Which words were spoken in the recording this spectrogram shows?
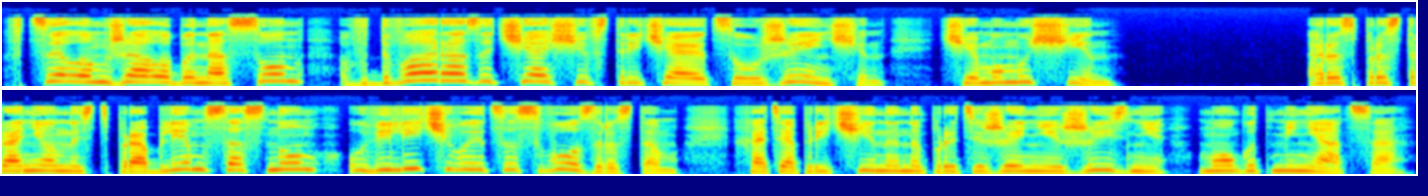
В целом жалобы на сон в два раза чаще встречаются у женщин, чем у мужчин. Распространенность проблем со сном увеличивается с возрастом, хотя причины на протяжении жизни могут меняться.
